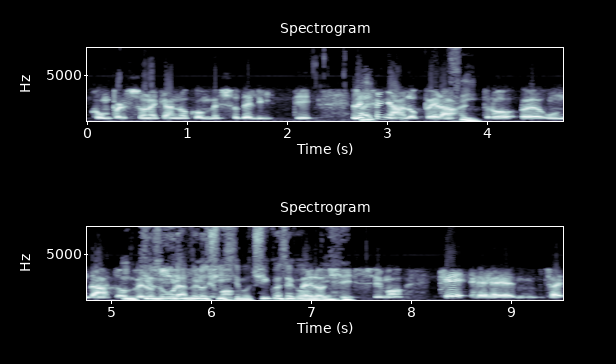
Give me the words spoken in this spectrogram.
con persone che hanno commesso delitti. Le Al... segnalo peraltro sì. eh, un dato In chiusura velocissimo, 5 secondi. Velocissimo, che eh, cioè,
